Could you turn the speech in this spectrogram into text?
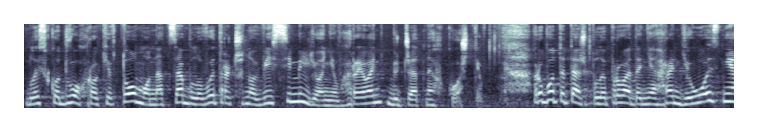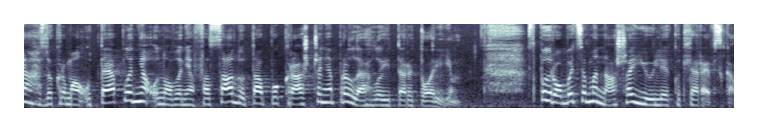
Близько двох років тому на це було витрачено 8 мільйонів гривень бюджетних коштів. Роботи теж були проведені грандіозні, зокрема утеплення, оновлення фасаду та покращення прилеглої території. З подробицями наша Юлія Котляревська.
